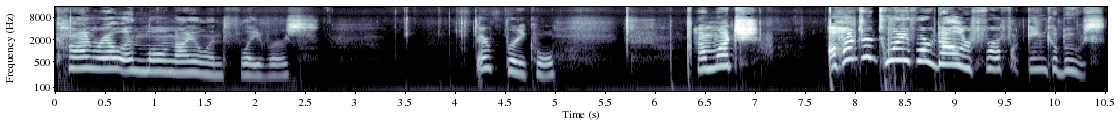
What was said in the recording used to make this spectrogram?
Conrail and Long Island flavors. They're pretty cool. How much? $124 for a fucking caboose.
